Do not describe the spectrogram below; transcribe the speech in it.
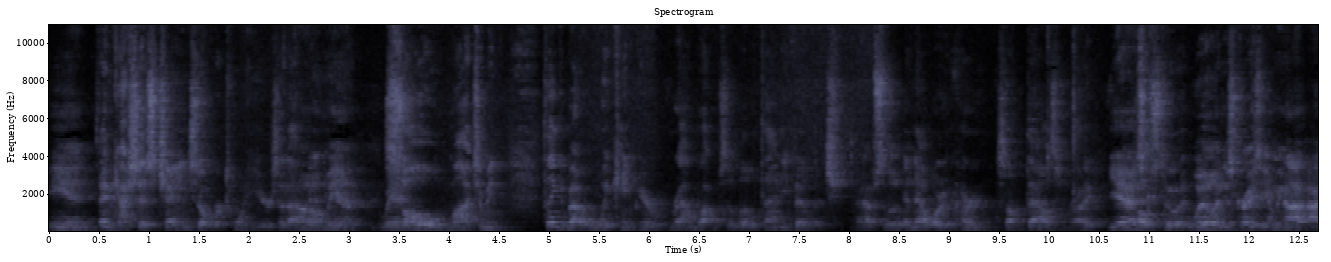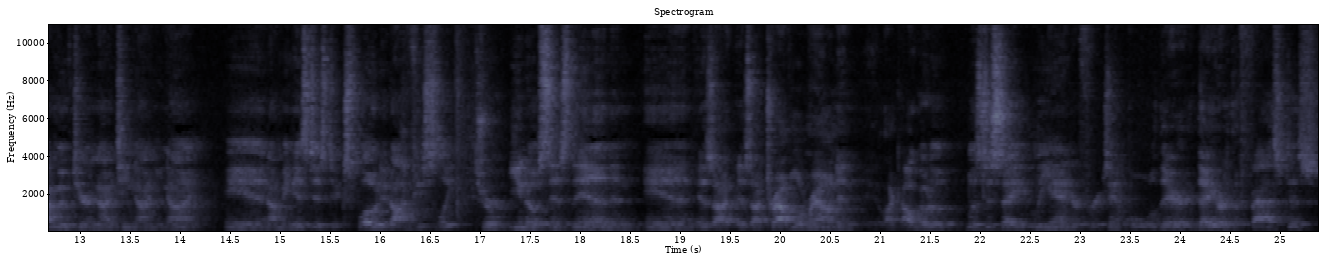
And, and gosh, that's changed over 20 years that I've oh, been man. here. So much. I mean, Think about it. When we came here, Round Rock was a little tiny village. Absolutely. And now we're at 100 some thousand, right? Yeah. Close to it. Well, and it's crazy. I mean, I, I moved here in 1999 and I mean it's just exploded obviously sure you know since then and and as I as I travel around and like I'll go to let's just say Leander for example well they're they are the fastest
